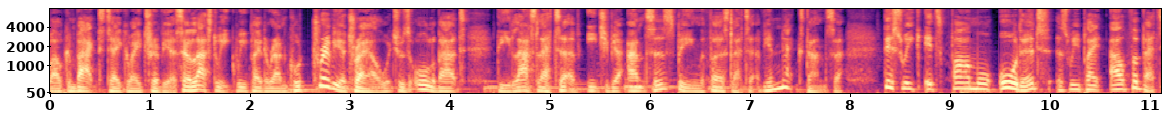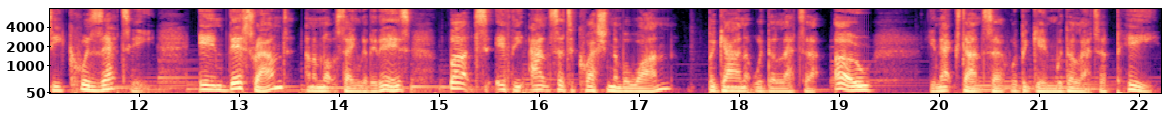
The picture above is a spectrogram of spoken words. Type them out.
Welcome back to Takeaway Trivia. So, last week we played a round called Trivia Trail, which was all about the last letter of each of your answers being the first letter of your next answer. This week it's far more ordered as we play Alphabetti Quizetti. In this round, and I'm not saying that it is, but if the answer to question number one began with the letter O, your next answer would begin with the letter P.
